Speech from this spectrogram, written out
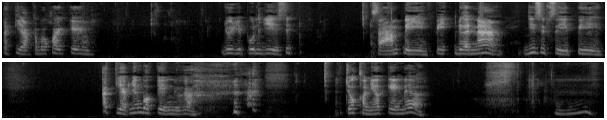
ตะเกียบก็บ่ค่อยเก่ง อยู่ญี่ปุ่นยี่สิบสามปี ปีเดือนหน้ายี่สิบสี่ปี ตะเกียบยังบอกเก่งอยู่ค่ะ จกข้าวเหนียวเก่งเด้ออืมอื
